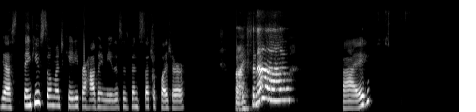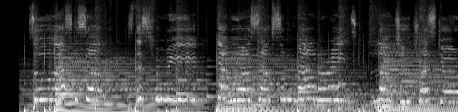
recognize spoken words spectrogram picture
Yes, thank you so much, Katie, for having me. This has been such a pleasure. Bye for now. Bye. So ask yourself, is this for me? Give yourself some boundaries. Learn to trust your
